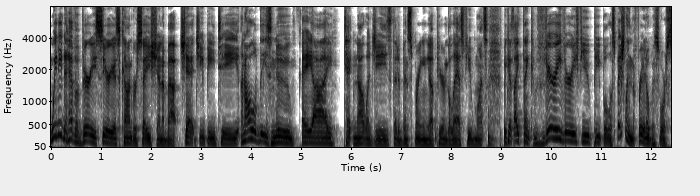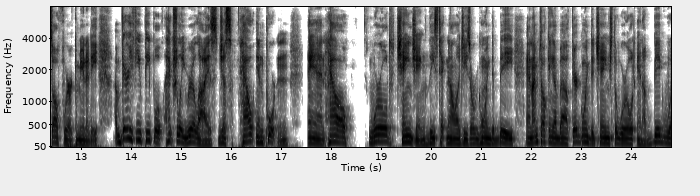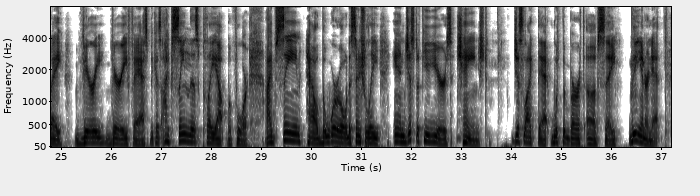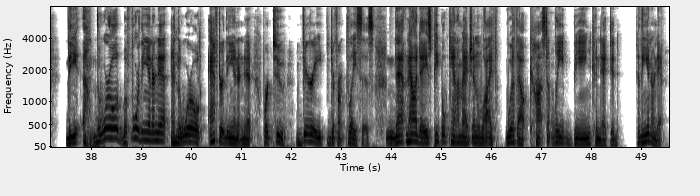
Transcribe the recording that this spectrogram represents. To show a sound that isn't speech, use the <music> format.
We need to have a very serious conversation about ChatGPT and all of these new AI technologies that have been springing up here in the last few months because I think very, very few people, especially in the free and open source software community, very few people actually realize just how important and how world changing these technologies are going to be. And I'm talking about they're going to change the world in a big way very, very fast because I've seen this play out before. I've seen how the world essentially in just a few years changed just like that with the birth of, say, the internet. The, the world before the internet and the world after the internet were two very different places. Now, nowadays, people can't imagine life without constantly being connected to the internet.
